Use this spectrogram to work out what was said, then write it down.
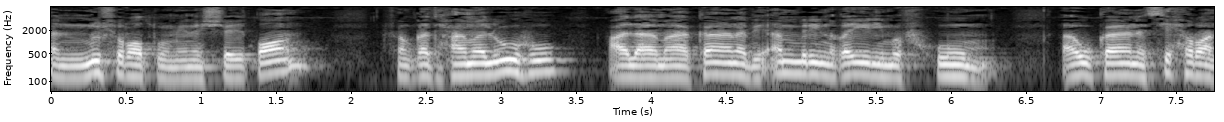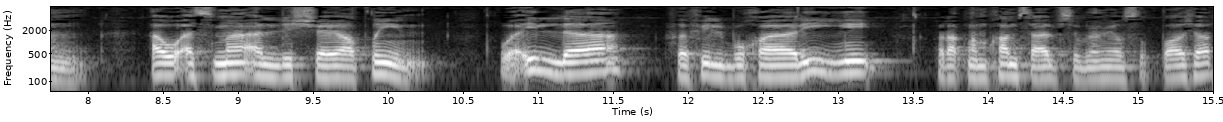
النشرة من الشيطان فقد حملوه على ما كان بأمر غير مفهوم أو كان سحرا أو أسماء للشياطين وإلا ففي البخاري رقم 5716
